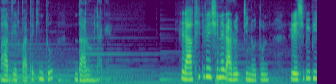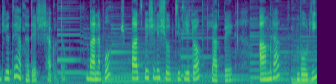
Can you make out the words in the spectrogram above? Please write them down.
ভাতের পাতে কিন্তু দারুণ লাগে। রাখি ক্রিয়েশনের আরও একটি নতুন রেসিপি ভিডিওতে আপনাদের স্বাগত। বানাবো পাঁচ স্পেশালি সবজি দিয়ে টক, লাগবে আমড়া বড়ি,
